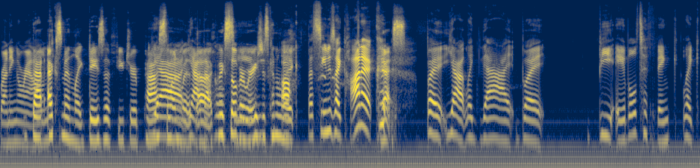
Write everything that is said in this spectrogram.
running around. that X Men like Days of Future Past Yeah, one with yeah, uh, Quicksilver, where he's just kind of Oh, like, that scene is iconic. yes, But yeah, like that. But be able to think like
